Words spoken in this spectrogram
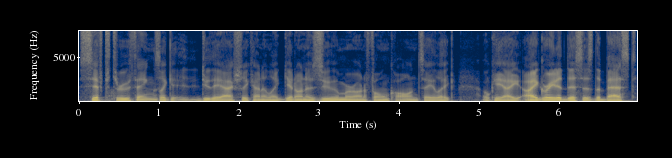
sift through things? Like, do they actually kind of like get on a Zoom or on a phone call and say like, okay, I I graded this as the best,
